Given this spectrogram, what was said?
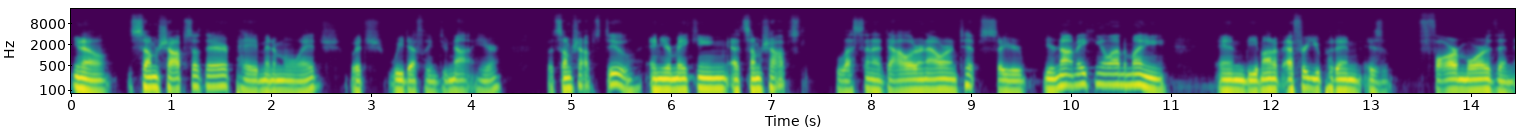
you know, some shops out there pay minimum wage, which we definitely do not here, but some shops do, and you're making at some shops less than a dollar an hour in tips. So you're you're not making a lot of money, and the amount of effort you put in is far more than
